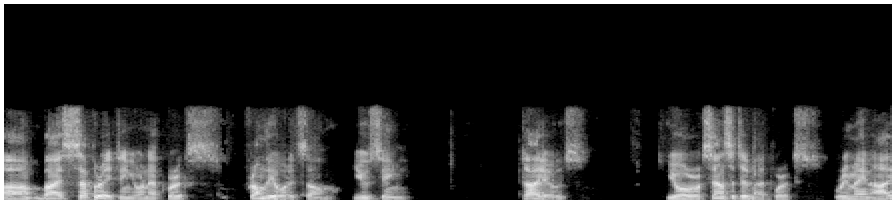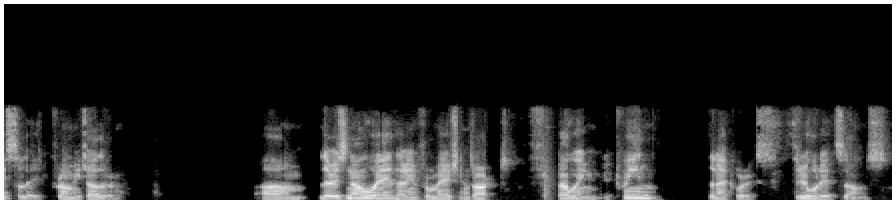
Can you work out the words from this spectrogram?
Uh, by separating your networks from the audit zone using diodes, your sensitive networks remain isolated from each other. Um, there is no way that information can start flowing between the networks through audit zones,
